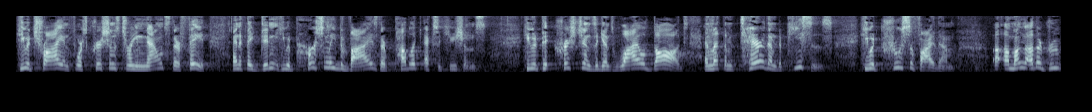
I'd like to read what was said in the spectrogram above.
He would try and force Christians to renounce their faith, and if they didn't, he would personally devise their public executions. He would pit Christians against wild dogs and let them tear them to pieces. He would crucify them. Uh, among other gru-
